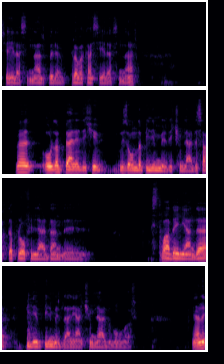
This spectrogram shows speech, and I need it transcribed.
şey eləsinlər, belə provokasiya eləsinlər. Və orada bəllidir ki, biz onda bilinmirdi kimlərdir. Saxta profillərdən e, istifadə eləyəndə bilir, bilmirdilər, yəni kimlərdir bunlar. Yəni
